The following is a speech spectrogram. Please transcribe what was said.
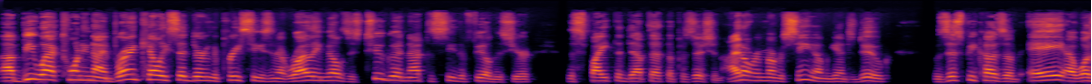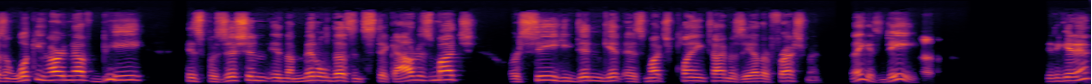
Uh, BWAC 29. Brian Kelly said during the preseason that Rylie Mills is too good not to see the field this year, despite the depth at the position. I don't remember seeing him against Duke. Was this because of A, I wasn't looking hard enough? B, his position in the middle doesn't stick out as much? Or C, he didn't get as much playing time as the other freshmen? I think it's D. Did he get in?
